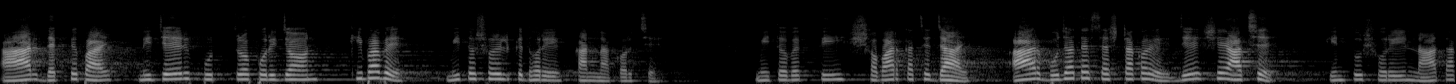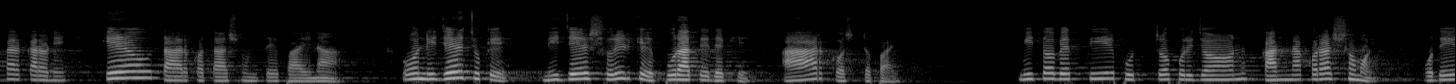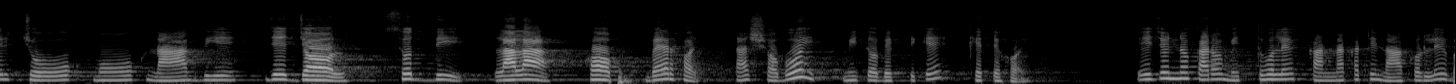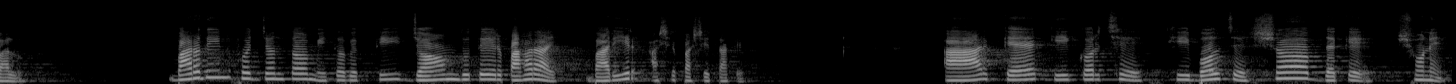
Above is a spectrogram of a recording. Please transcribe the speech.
আর দেখতে পায় নিজের পুত্র পরিজন কীভাবে মৃত শরীরকে ধরে কান্না করছে। মৃত ব্যক্তি সবার কাছে যায় আর বোঝাতে চেষ্টা করে যে সে আছে। কিন্তু শরীর না থাকার কারণে কেউ তার কথা শুনতে পায় না। ও নিজের চোখে নিজের শরীরকে পুরাতে দেখে আর কষ্ট পায়। মৃত ব্যক্তির পুত্র পরিজন কান্না করার সময় ওদের চোখ, মুখ, নাক দিয়ে যে জল, সর্দি, লালা, কফ বের হয় তা সবই মৃত ব্যক্তিকে খেতে হয়। এই জন্য কারও মৃত্যু হলে কান্নাকাটি না করলে ভালো। বারো দিন পর্যন্ত মৃত ব্যক্তি জমদূতের পাহারায় বাড়ির আশেপাশে থাকে। আর কে কি করছে, কি বলছে, সব দেখে শোনে।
